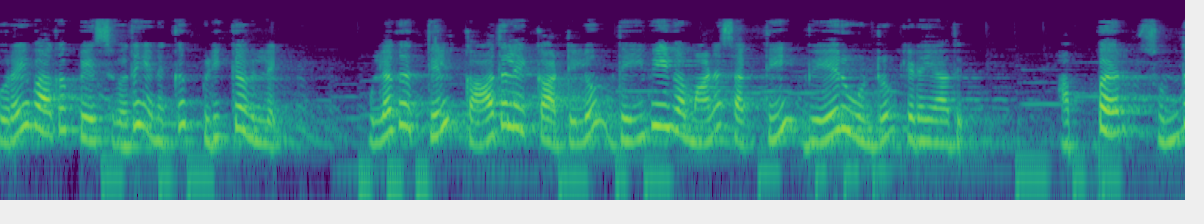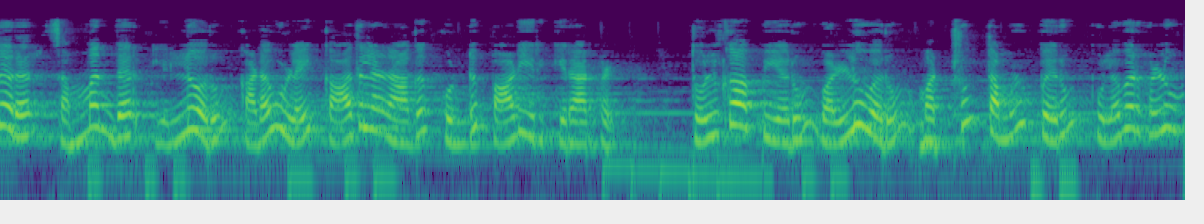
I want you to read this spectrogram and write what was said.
குறைவாக பேசுவது எனக்கு பிடிக்கவில்லை. உலகத்தில் காதலை காட்டிலும் தெய்வீகமான சக்தி வேறு ஒன்றும் கிடையாது. அப்பர் சுந்தரர் சம்பந்தர் எல்லோரும் கடவுளை காதலனாக கொண்டு பாடியிருக்கிறார்கள். தொல்காப்பியரும் வள்ளுவரும் மற்றும் தமிழ் பெரும் புலவர்களும்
